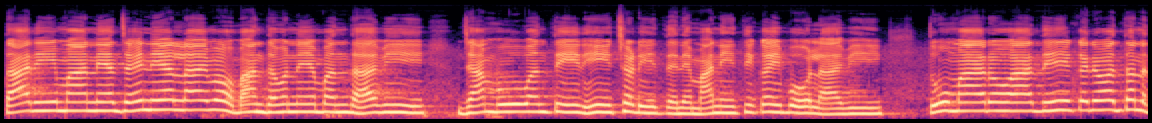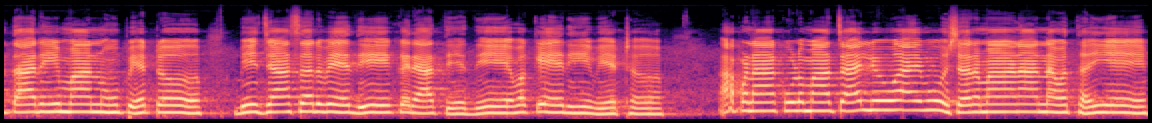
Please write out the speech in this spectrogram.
તારી માને જઈને લાવ્યો બાંધવને બંધાવી. જાંબુવંતી રીછડી તેને માનીતી કઈ બોલાવી. તું મારો આ દીકરો ધન તારી માનું પેટ. બીજા સર્વે દીકરા તે દેવ કેરી વેઠ. આપણા કુળમાં ચાલ્યું આવ્યું શરમાણા નવ થઈએ.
